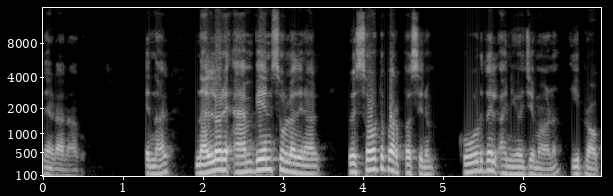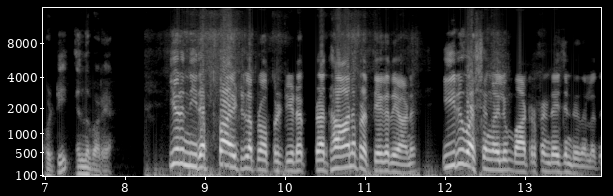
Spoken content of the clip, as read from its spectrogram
നേടാനാകും. എന്നാൽ നല്ലൊരു ആംബിയൻസ് ഉള്ളതിനാൽ റിസോർട്ട് പർപ്പസിനും കൂടുതൽ അനുയോജ്യമാണ് ഈ പ്രോപ്പർട്ടി എന്ന് പറയാം. ഈ ഒരു നിരപ്പായിട്ടുള്ള പ്രോപ്പർട്ടിയുടെ പ്രധാന പ്രത്യേകതയാണ് ഇരുവശങ്ങളിലും വാട്ടർ ഫ്രണ്ടേജ് ഉണ്ട് എന്നുള്ളത്.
